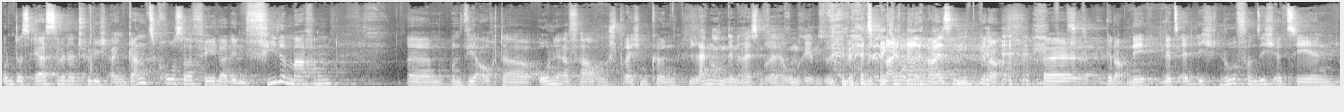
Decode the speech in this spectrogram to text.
und das erste wäre natürlich ein ganz großer Fehler, den viele machen. Ähm, und wir auch da ohne Erfahrung sprechen können. Lange um den heißen Brei herumreden. So Lange um den Reißen, genau. Äh, genau, nee, letztendlich nur von sich erzählen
